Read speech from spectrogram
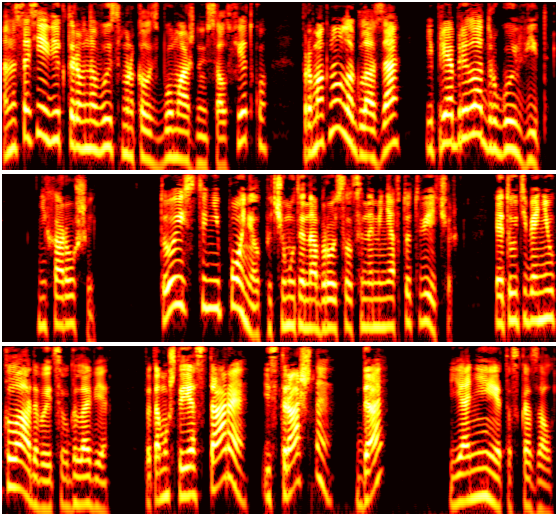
Анастасия Викторовна высморкалась в бумажную салфетку, промокнула глаза и приобрела другой вид. Нехороший. «То есть ты не понял, почему ты набросился на меня в тот вечер? Это у тебя не укладывается в голове. Потому что я старая и страшная, да?» Я не это сказал.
